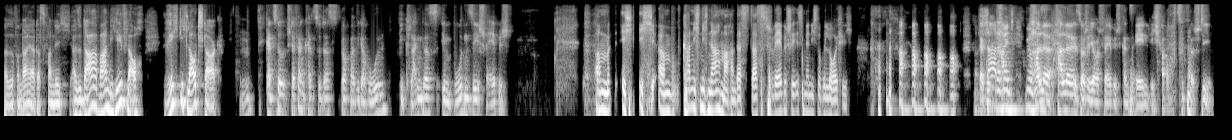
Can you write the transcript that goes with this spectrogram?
Also von daher, das fand ich, also da waren die Hefler auch richtig lautstark. Mhm. Kannst du, Stefan, kannst du das noch mal wiederholen? Wie klang das im Bodensee Schwäbisch? Ähm, ich ich ähm, kann ich nicht nachmachen. Das, das Schwäbische ist mir nicht so geläufig. Schade, Mensch. Halle, Halle ist wahrscheinlich auch Schwäbisch ganz ähnlich auch zu verstehen.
